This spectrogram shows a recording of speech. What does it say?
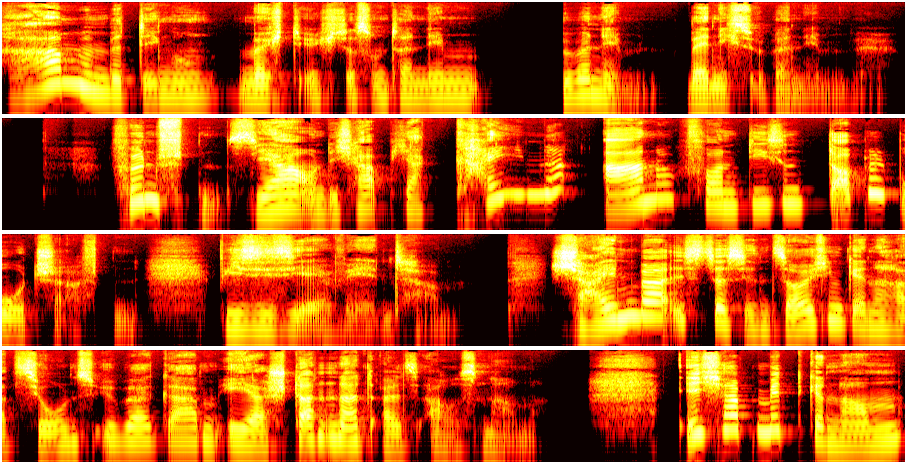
Rahmenbedingungen möchte ich das Unternehmen übernehmen, wenn ich es übernehmen will. Fünftens, ja, und ich habe ja keine Ahnung von diesen Doppelbotschaften, wie Sie sie erwähnt haben. Scheinbar ist das in solchen Generationsübergaben eher Standard als Ausnahme. Ich habe mitgenommen,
